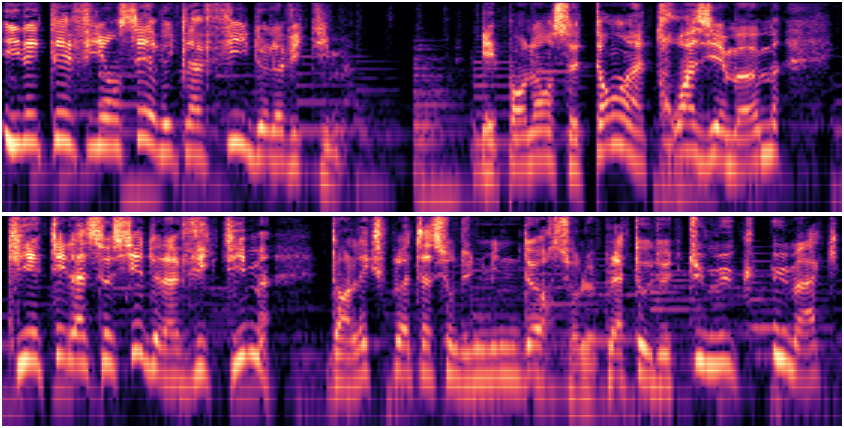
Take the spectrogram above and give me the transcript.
Il était fiancé avec la fille de la victime. Et pendant ce temps, un troisième homme, qui était l'associé de la victime dans l'exploitation d'une mine d'or sur le plateau de Tumuc-Humac,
